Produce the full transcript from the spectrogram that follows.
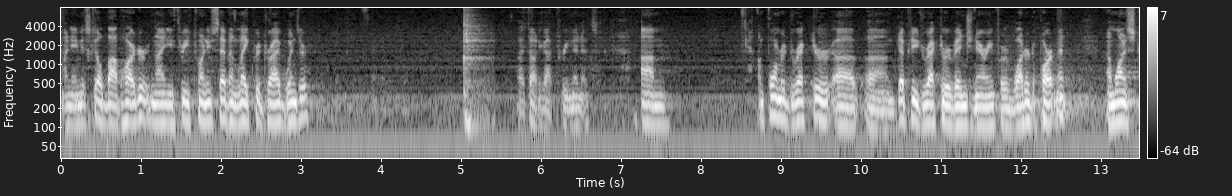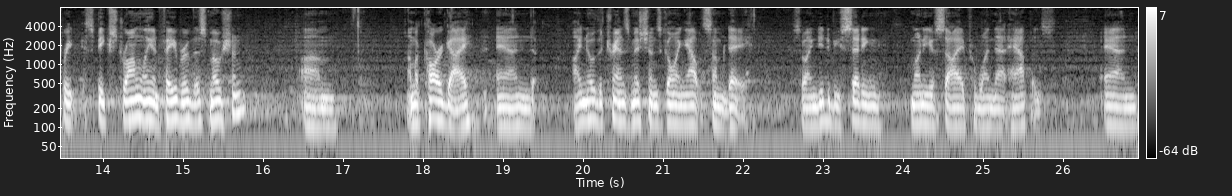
My name is still Bob Harder, 9327 Lakewood Drive, Windsor. I thought I got three minutes. Um, I'm former director, uh, um, deputy director of engineering for the water department. I want to speak strongly in favor of this motion. Um, I'm a car guy, and I know the transmission's going out someday, so I need to be setting money aside for when that happens. And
